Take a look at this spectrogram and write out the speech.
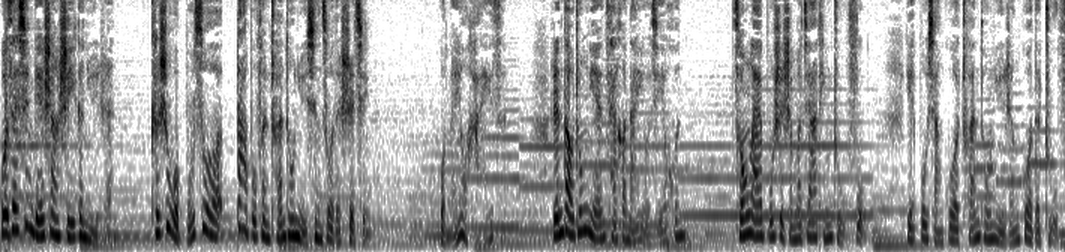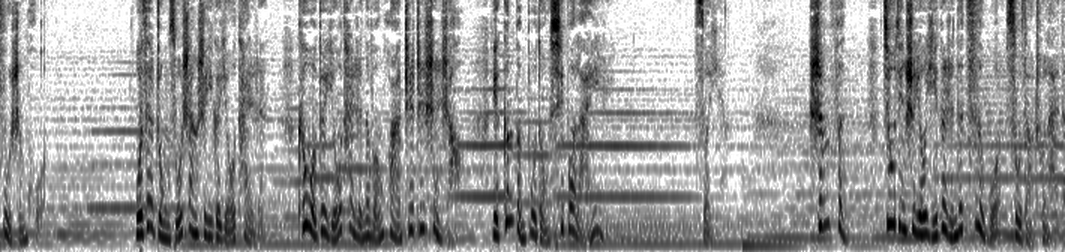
我在性别上是一个女人，可是我不做大部分传统女性做的事情。我没有孩子，人到中年才和男友结婚，从来不是什么家庭主妇，也不想过传统女人过的主妇生活。我在种族上是一个犹太人，可我对犹太人的文化知之甚少，也根本不懂希伯来语。所以，身份究竟是由一个人的自我塑造出来的？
